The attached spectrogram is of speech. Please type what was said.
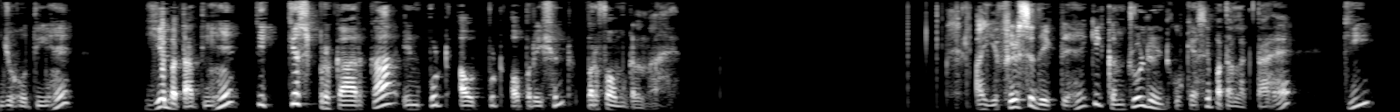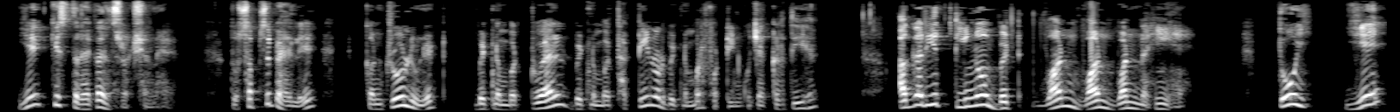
जो होती हैं, ये बताती हैं कि किस प्रकार का इनपुट आउटपुट ऑपरेशन परफॉर्म करना है। आइए फिर से देखते हैं कि कंट्रोल यूनिट को कैसे पता लगता है कि ये किस तरह का इंस्ट्रक्शन है? तो सबसे पहले control unit bit number 12, bit number 13 और बिट नंबर 14 को चेक करती है। अगर ये तीनों बिट 111 नहीं है तो ये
